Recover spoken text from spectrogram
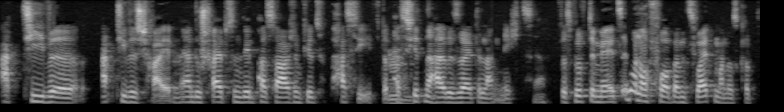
aktive, aktives Schreiben. Ja? Du schreibst in den Passagen viel zu passiv. Da mhm. passiert eine halbe Seite lang nichts. Ja? Das wirft er mir jetzt immer noch vor beim zweiten Manuskript.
